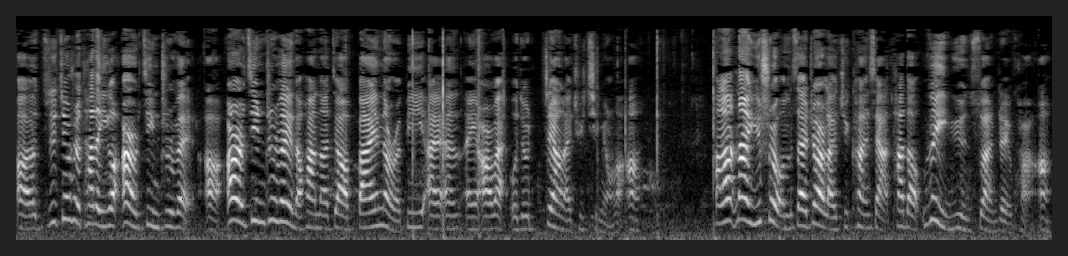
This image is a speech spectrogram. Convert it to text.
啊，这就是它的一个二进制位啊。二进制位的话呢，叫 binary B I N A R Y，我就这样来去起名了啊。好了，那于是我们在这儿来去看一下它的位运算这一块啊。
